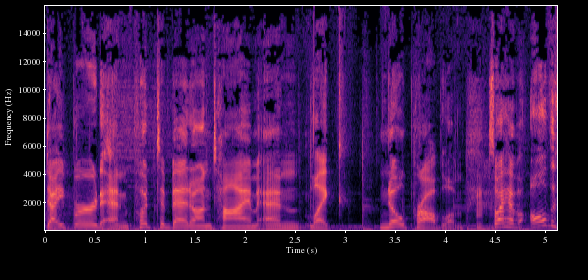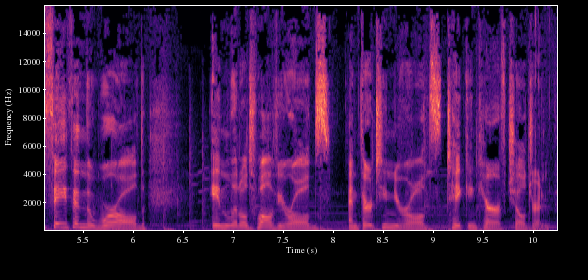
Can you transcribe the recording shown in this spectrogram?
diapered and put to bed on time and like no problem. Mm-hmm. So I have all the faith in the world in little 12 year olds and 13 year olds taking care of children.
